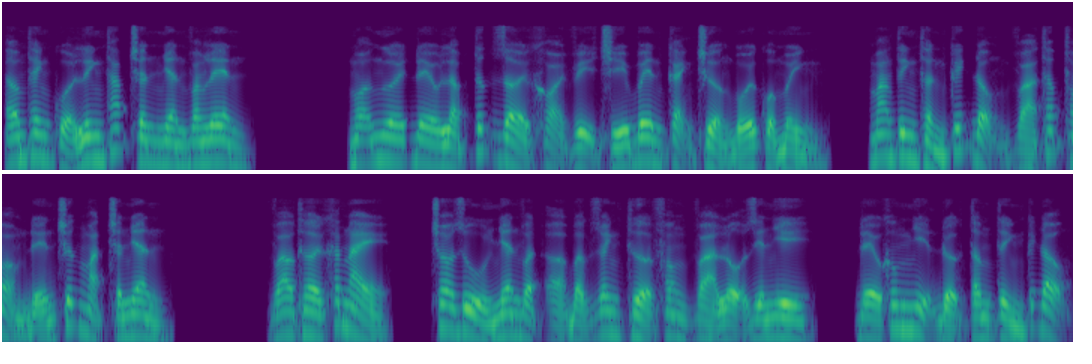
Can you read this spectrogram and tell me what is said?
âm thanh của linh tháp chân nhân vang lên. Mọi người đều lập tức rời khỏi vị trí bên cạnh trưởng bối của mình, mang tinh thần kích động và thấp thỏm đến trước mặt chân nhân. Vào thời khắc này, cho dù nhân vật ở bậc doanh thừa phong và lộ diên nhi, đều không nhịn được tâm tình kích động.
